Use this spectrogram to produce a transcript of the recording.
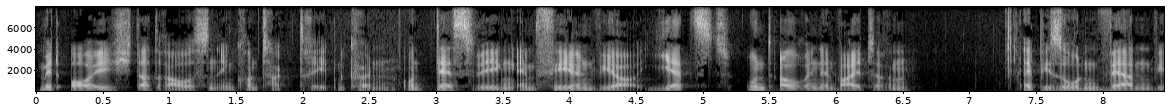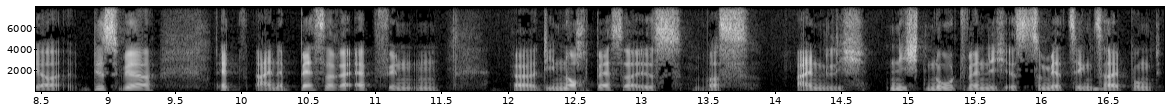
mit euch da draußen in Kontakt treten können. Und deswegen empfehlen wir jetzt und auch in den weiteren Episoden werden wir, bis wir eine bessere App finden, äh, die noch besser ist, was eigentlich nicht notwendig ist zum jetzigen Zeitpunkt,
